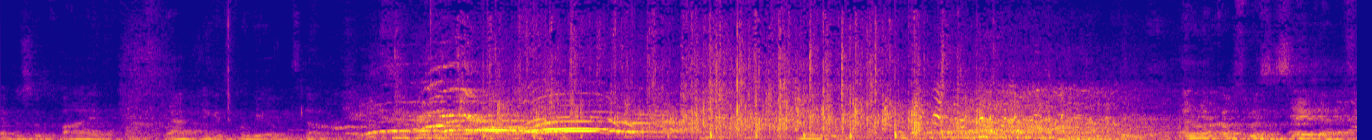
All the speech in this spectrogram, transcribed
episode five. It's happening. It's for real. It's done. I don't know if I'm supposed to say that. so-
